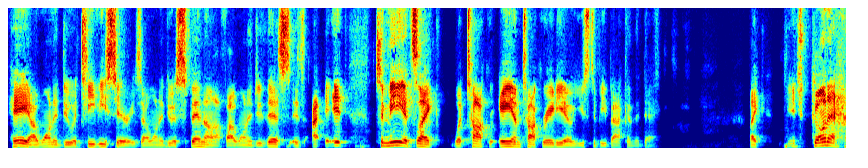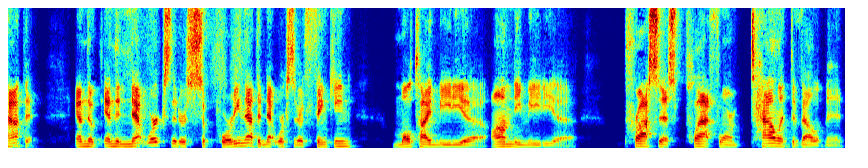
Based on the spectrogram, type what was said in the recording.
hey i want to do a tv series. I want to do a spin-off. I want to do this. It's it to me it's like what talk am talk radio used to be back in the day. Like it's gonna happen. And the and the networks that are supporting that the networks that are thinking multimedia omnimedia process platform talent development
